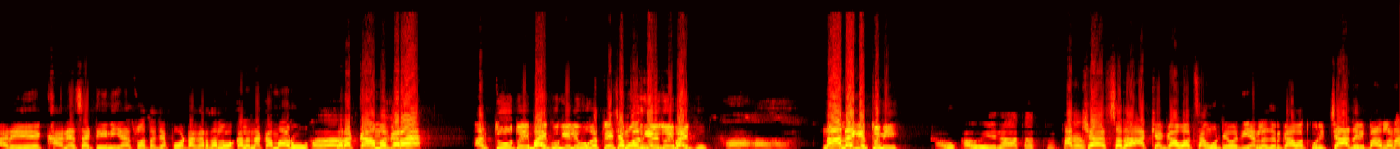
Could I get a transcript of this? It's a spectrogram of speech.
अरे खाण्यासाठी आणि ह्या स्वतःच्या पोटा करता लोकांना नका मारू. हा. जरा काम करा. आणि तू तुझी बायको गेली उगत त्याच्यामुळेच गेली तुझी बायको. हा हा हा. ना नाही घेत तुम्ही खाऊ खाऊ ये ना आता तू अच्छा सदा अख्ख्या गावात सांगून ठेवत यांना जर गावात कोणी चहा जरी पाजला ना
